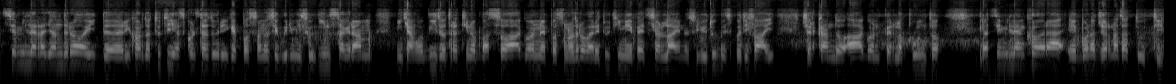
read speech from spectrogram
Grazie mille Radio Android, ricordo a tutti gli ascoltatori che possono seguirmi su Instagram, mi chiamo Vito-Agon e possono trovare tutti i miei pezzi online su YouTube e Spotify cercando Agon per l'appunto. Grazie mille ancora e buona giornata a tutti.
